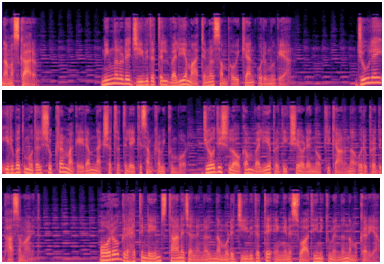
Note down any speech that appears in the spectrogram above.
നമസ്കാരം. നിങ്ങളുടെ ജീവിതത്തിൽ വലിയ മാറ്റങ്ങൾ സംഭവിക്കാൻ ഒരുങ്ങുകയാണ്. ജൂലൈ ഇരുപത് മുതൽ ശുക്രൻ മകൈരം നക്ഷത്രത്തിലേക്ക് സംക്രമിക്കുമ്പോൾ ജ്യോതിഷ് ലോകം വലിയ പ്രതീക്ഷയോടെ നോക്കിക്കാണുന്ന ഒരു പ്രതിഭാസമാണിത്. ഓരോ ഗ്രഹത്തിന്റെയും സ്ഥാനചലനങ്ങൾ നമ്മുടെ ജീവിതത്തെ എങ്ങനെ സ്വാധീനിക്കുമെന്ന് നമുക്കറിയാം.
